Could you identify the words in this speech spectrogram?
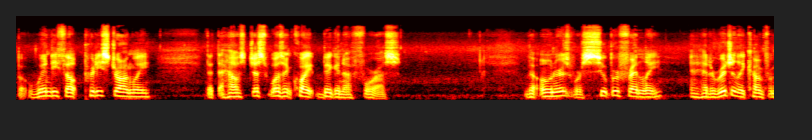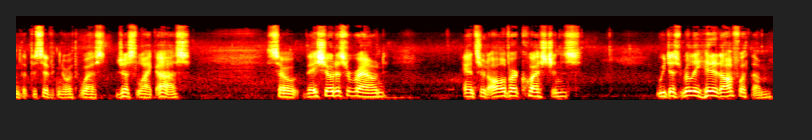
but Wendy felt pretty strongly that the house just wasn't quite big enough for us. The owners were super friendly and had originally come from the Pacific Northwest just like us. So they showed us around, answered all of our questions, we just really hit it off with them.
